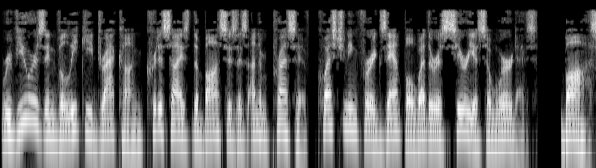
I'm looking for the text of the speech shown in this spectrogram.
Reviewers in Veliki Drakon criticized the bosses as unimpressive, questioning for example whether as serious a word as boss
